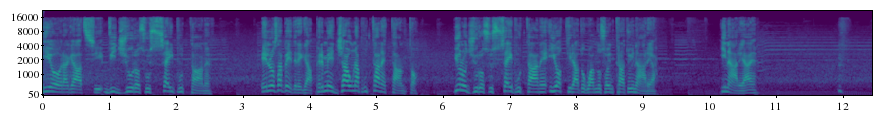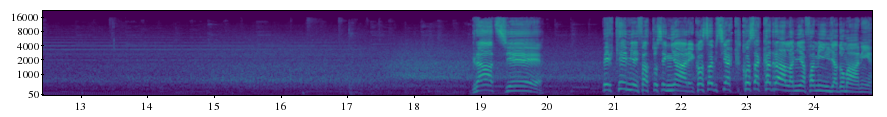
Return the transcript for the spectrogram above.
Io, ragazzi, vi giuro su sei puttane. E lo sapete, raga, per me già una puttana è tanto. Io lo giuro su sei puttane, io ho tirato quando sono entrato in area. In area, eh. Grazie! Perché mi hai fatto segnare? Cosa, cosa accadrà alla mia famiglia domani?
